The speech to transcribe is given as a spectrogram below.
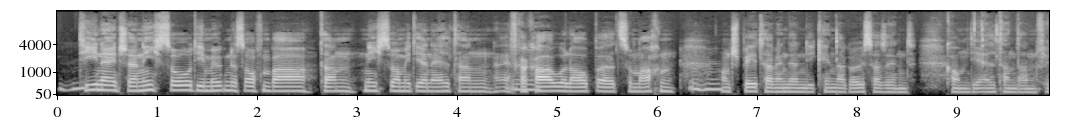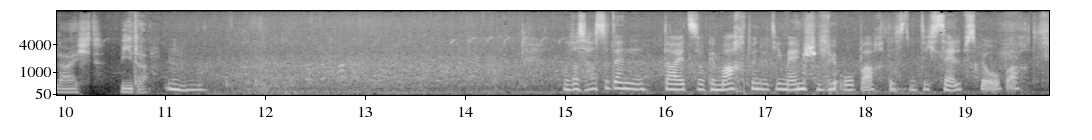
Mhm. Teenager nicht so, die mögen es offenbar dann nicht so mit ihren Eltern FKK-Urlaub äh, zu machen. Mhm. Und später, wenn dann die Kinder größer sind, kommen die Eltern dann vielleicht wieder. Mhm. Und was hast du denn da jetzt so gemacht, wenn du die Menschen beobachtest und dich selbst beobachtest?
